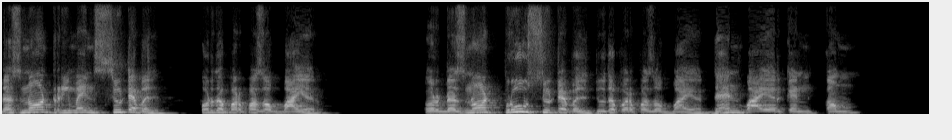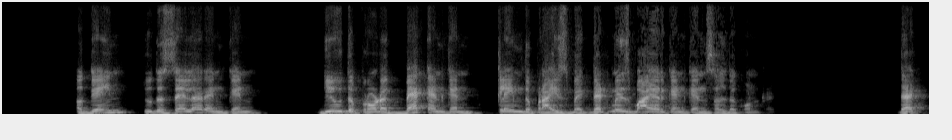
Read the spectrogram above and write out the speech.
does not remain suitable for the purpose of buyer or does not prove suitable to the purpose of buyer, then buyer can come again to the seller and can give the product back and can claim the price back. That means buyer can cancel the contract. That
